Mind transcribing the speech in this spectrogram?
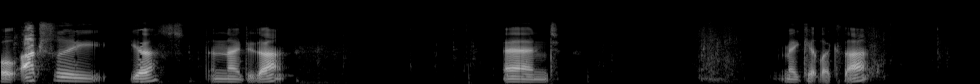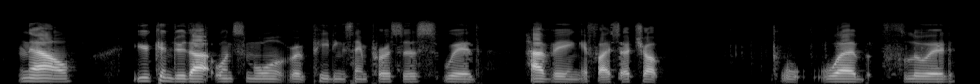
Well, actually, yes. And I do that and make it like that. Now, you can do that once more, repeating the same process with having, if I search up web fluid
